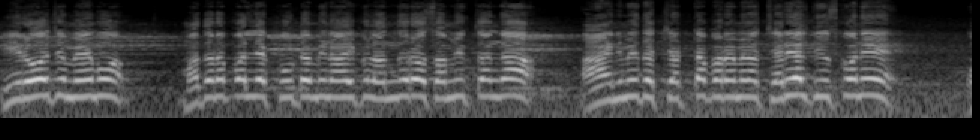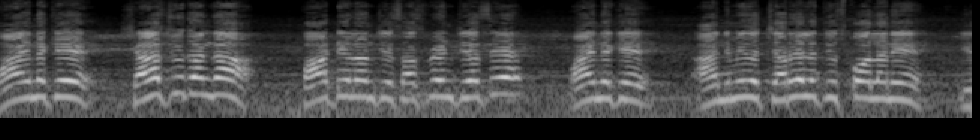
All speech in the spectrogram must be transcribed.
ఈ రోజు మేము మదనపల్లె కూటమి నాయకులు అందరూ సంయుక్తంగా ఆయన మీద చట్టపరమైన చర్యలు తీసుకొని ఆయనకి శాశ్వతంగా పార్టీల నుంచి సస్పెండ్ చేసి ఆయనకి ఆయన మీద చర్యలు తీసుకోవాలని ఈ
